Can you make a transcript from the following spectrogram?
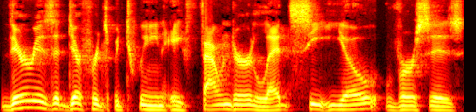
there is a difference between a founder led CEO versus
